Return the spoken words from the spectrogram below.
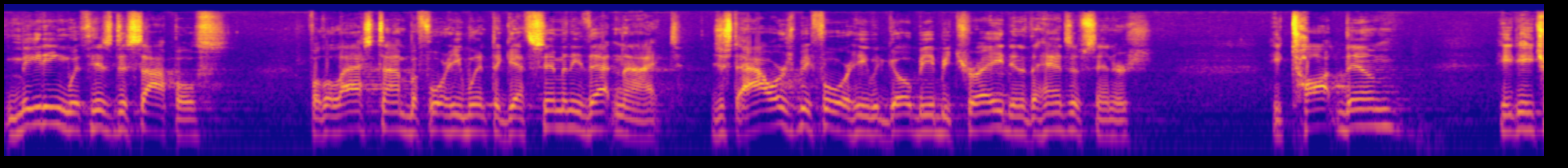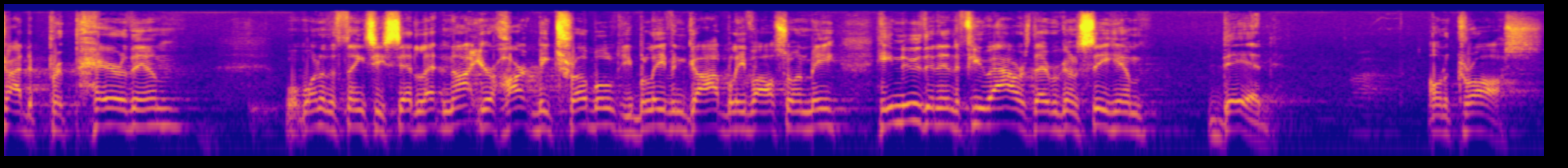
meeting with his disciples for the last time before he went to Gethsemane that night, just hours before he would go be betrayed into the hands of sinners. He taught them, he, he tried to prepare them. Well, one of the things he said, let not your heart be troubled. You believe in God, believe also in me. He knew that in a few hours they were going to see him dead on a cross.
